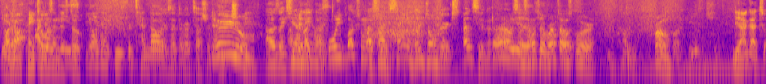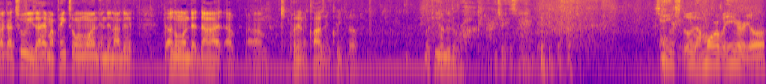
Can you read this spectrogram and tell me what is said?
Yo, I And my got- pink I toe got is in this too. Yo, I got these for ten dollars at the reptile shop. each. Damn! I was like, I paid I like, mean, like 40 bucks for my That's what I'm saying. Their drones are expensive. Oh yeah, I went to a reptile store. Bro. Yeah, I got two, I got two of these. I had my pink toe in one, and then I got the other one that died. I um, put it in the closet and cleaned it up. Look, he under the rock. Check this one. Hey, he still got more over here, y'all.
